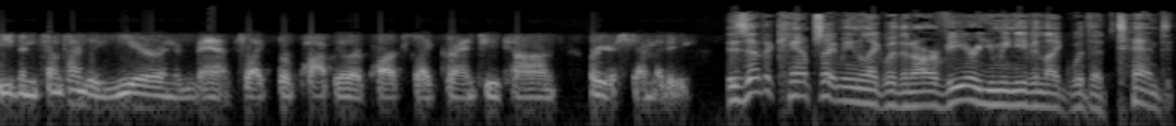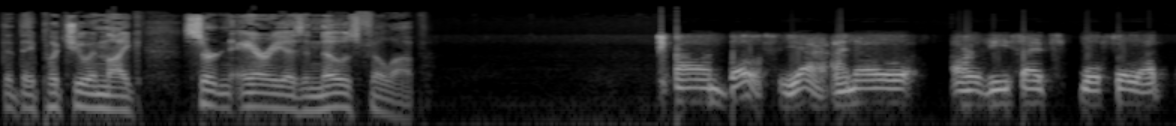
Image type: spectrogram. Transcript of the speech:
even sometimes a year in advance, like for popular parks like Grand Teton or Yosemite. Is that a campsite mean like with an RV, or you mean even like with a tent that they put you in like certain areas and those fill up? Um, both, yeah. I know RV sites will fill up,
